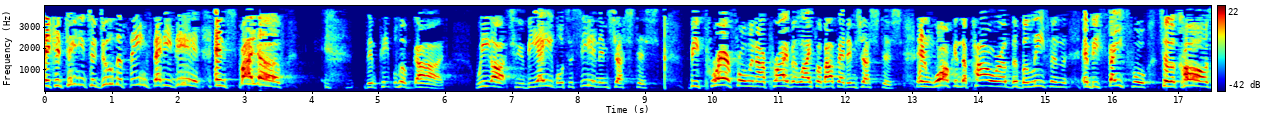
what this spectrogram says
and continue to do the things that he did in spite of the people of God. We ought to be able to see an injustice be prayerful in our private life about that injustice and walk in the power of the belief and, and be faithful to the cause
